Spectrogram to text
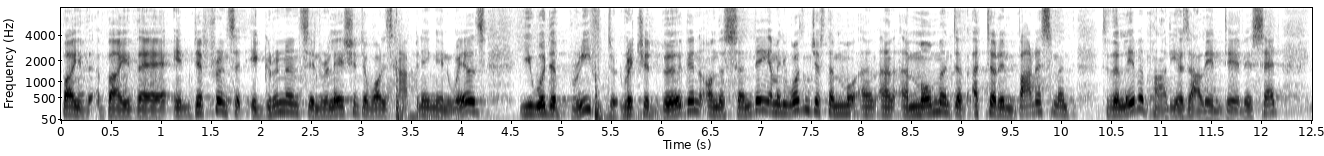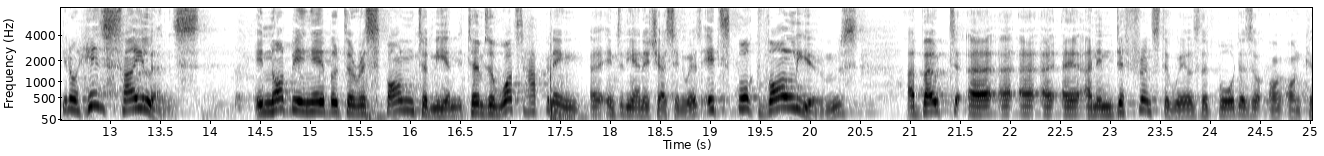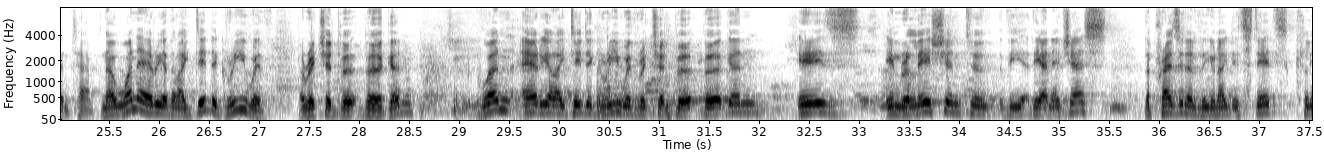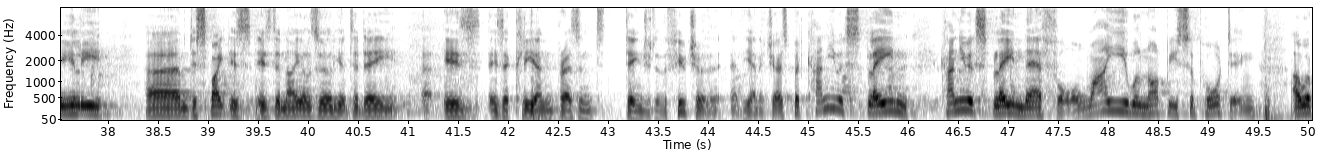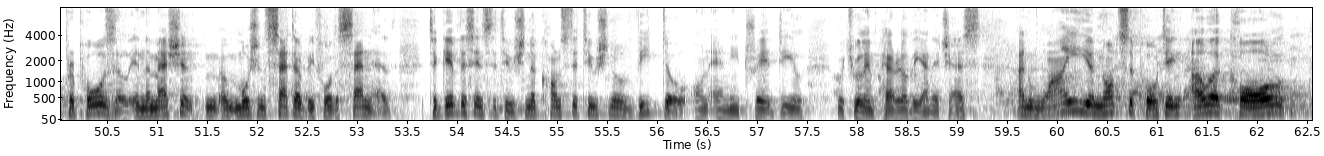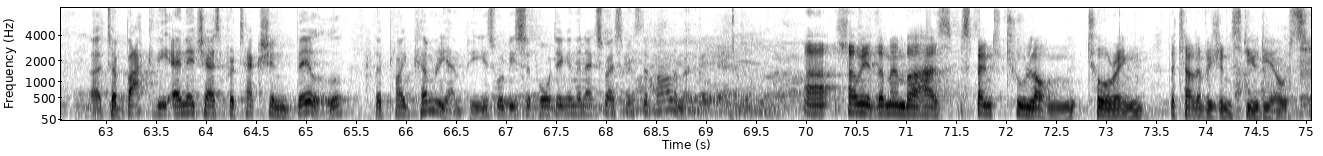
by, the, by their indifference and ignorance in relation to what is happening in Wales. You would have briefed Richard Bergen on the Sunday. I mean, it wasn't just a, mo a, a moment of utter embarrassment to the Labour Party, as Alan Davies said. You know, his silence in not being able to respond to me in terms of what's happening uh, into the NHS in Wales, it spoke volumes about uh, a, uh, a, uh, uh, an indifference to Wales that borders on, on contempt. Now, one area that I did agree with Richard Ber Bergen, one area I did agree with Richard Ber Bergen is in relation to the, the NHS, the President of the United States clearly um, despite his, his denials earlier today, uh, is, is a clear and present danger to the future of the, of the NHS. But can you explain, can you explain, therefore, why you will not be supporting our proposal in the motion, motion set out before the Senate to give this institution a constitutional veto on any trade deal which will imperil the NHS, and why you're not supporting our call uh, to back the NHS Protection Bill that Plaid Cymru MPs will be supporting in the next Westminster Parliament? Uh, Llywyd, the member has spent too long touring the television studios.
